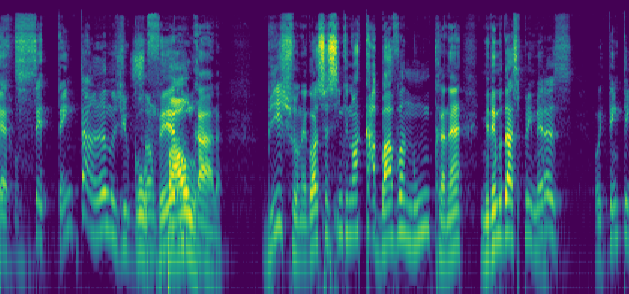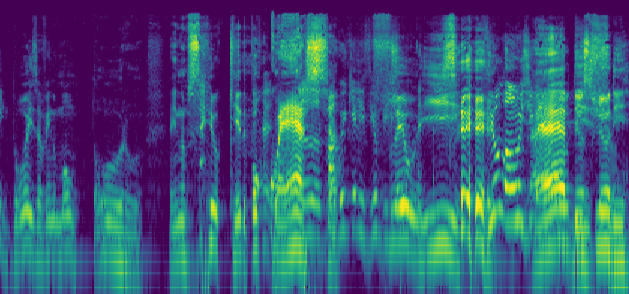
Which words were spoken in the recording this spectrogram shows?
é cara- 70 anos de São governo, Paulo. cara. Bicho, um negócio assim que não acabava nunca, né? Me lembro das primeiras 82, eu vendo Montoro e não sei o que, depois o Os Quercia, bagulho que ele viu, bicho. Fleury. Viu longe, É, velho. Meu Deus, bicho. Fleury.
